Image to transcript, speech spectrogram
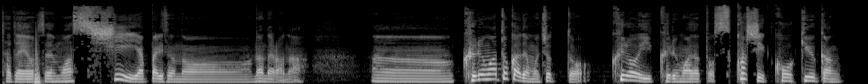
漂わせますし、やっぱりその、なんだろうな、うーん、車とかでもちょっと黒い車だと少し高級感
